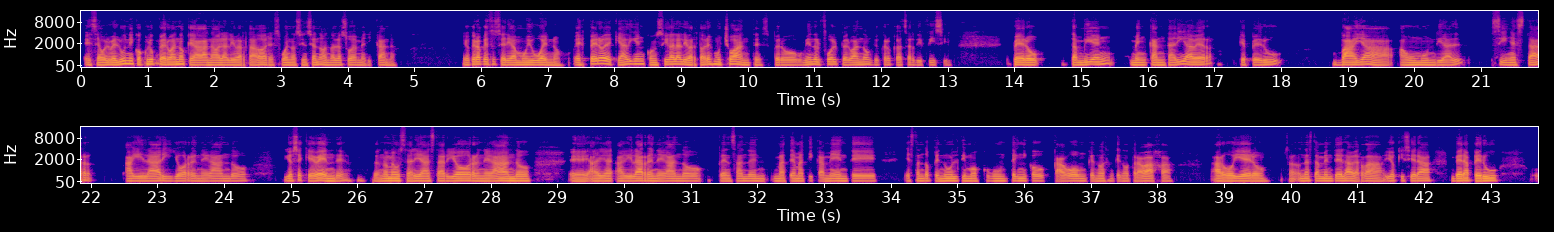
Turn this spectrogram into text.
eh, se vuelve el único club peruano que ha ganado la Libertadores. Bueno, Cienciano ganó la Sudamericana. Yo creo que eso sería muy bueno. Espero de que alguien consiga la Libertadores mucho antes, pero viendo el fútbol peruano, yo creo que va a ser difícil. Pero también me encantaría ver que Perú vaya a, un mundial sin estar Aguilar y yo renegando. Yo sé que vende, pero no me gustaría estar yo renegando, eh, Aguilar renegando, pensando en matemáticamente, estando penúltimo, con un técnico cagón que no, que no trabaja, argollero. honestamente es la verdad. Yo quisiera ver a Perú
